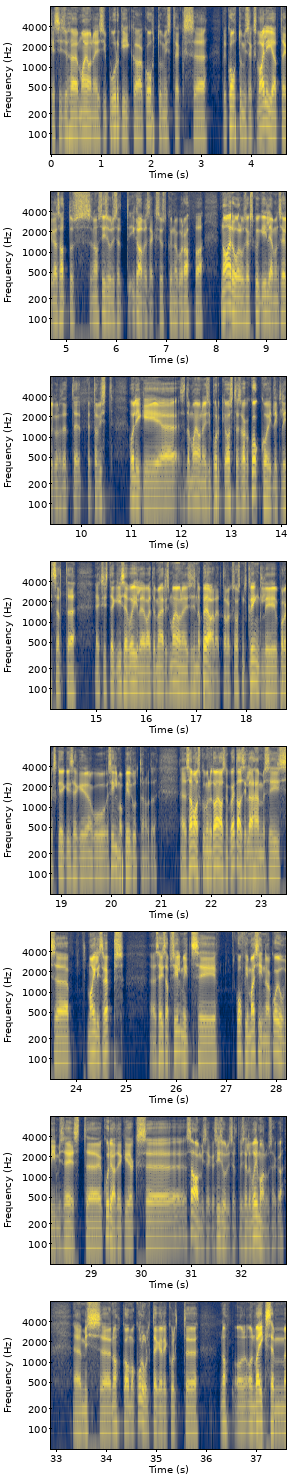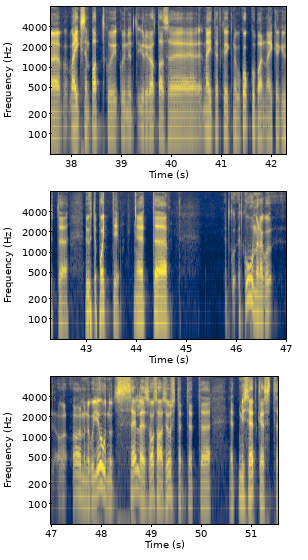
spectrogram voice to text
kes siis ühe majoneesipurgiga kohtumisteks äh, või kohtumiseks valijatega sattus noh, sisuliselt igaveseks justkui nagu rahva naerualuseks, kuigi hiljem on selgunud, et, et, ta vist oligi äh, seda majoneesipurki ostes väga kokkuhoidlik lihtsalt, äh, ehk siis tegi ise võileivad ja määris majoneesi sinna peale, et oleks ostnud kringli, poleks keegi isegi nagu silma pilgutanud. Äh, samas, kui me nüüd ajas nagu edasi läheme, siis Mailis Reps seisab silmitsi kohvimasina koju viimise eest kurjategijaks saamisega sisuliselt või selle võimalusega Äh, mis äh, noh, ka oma kulult tegelikult äh, noh, on, on väiksem, väiksem patt, kui, kui nüüd Jüri Ratase näited kõik nagu kokku panna ikkagi ühte, ühte potti, et et, et kuhu me nagu oleme nagu jõudnud selles osas just, et, et, et mis hetkest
